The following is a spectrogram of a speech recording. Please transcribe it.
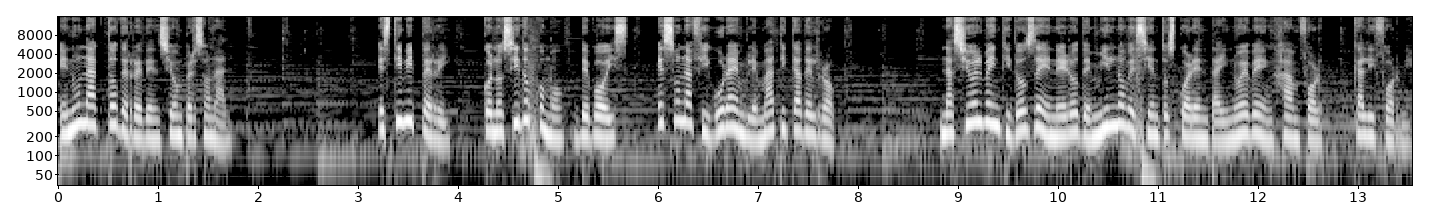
en un acto de redención personal. Stevie Perry, conocido como The Voice, es una figura emblemática del rock. Nació el 22 de enero de 1949 en Hanford, California.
